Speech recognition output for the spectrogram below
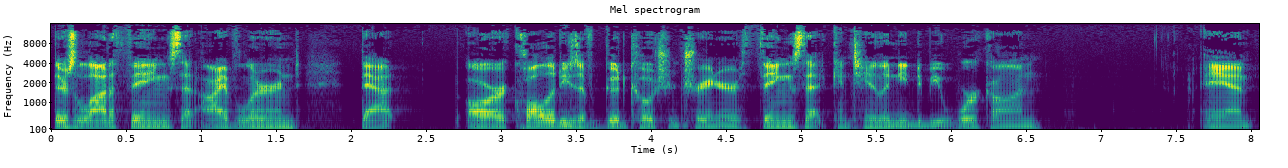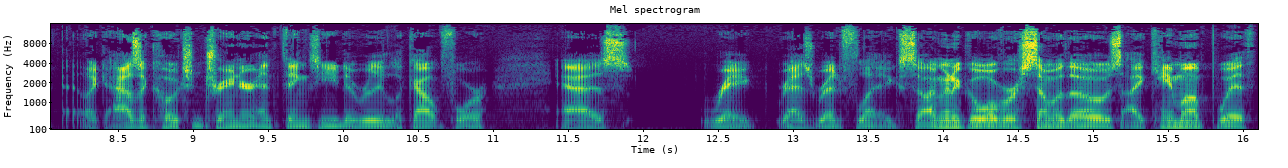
There's a lot of things that i've learned that are qualities of a good coach and trainer things that continually need to be work on and like as a coach and trainer and things you need to really look out for as red, as red flags. So I'm going to go over some of those. I came up with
